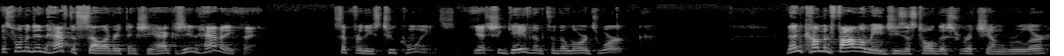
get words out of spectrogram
This woman didn't have to sell everything she had because she didn't have anything except for these two coins. Yet she gave them to the Lord's work. Then come and follow me, Jesus told this rich young ruler.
